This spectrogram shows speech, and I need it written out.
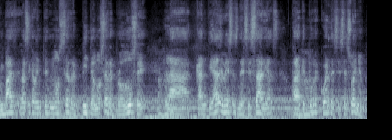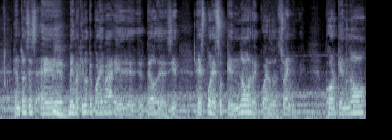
básicamente no se repite o no se reproduce Ajá. la cantidad de veces necesarias para que tú recuerdes ese sueño. Entonces, eh, me imagino que por ahí va eh, el pedo de decir, es por eso que no recuerdo el sueño, porque no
